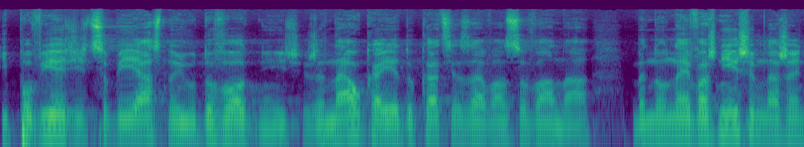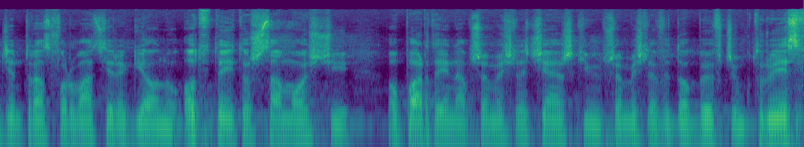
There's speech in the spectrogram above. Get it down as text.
i powiedzieć sobie jasno i udowodnić, że nauka i edukacja zaawansowana będą najważniejszym narzędziem transformacji regionu. Od tej tożsamości opartej na przemyśle ciężkim i przemyśle wydobywczym, który jest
